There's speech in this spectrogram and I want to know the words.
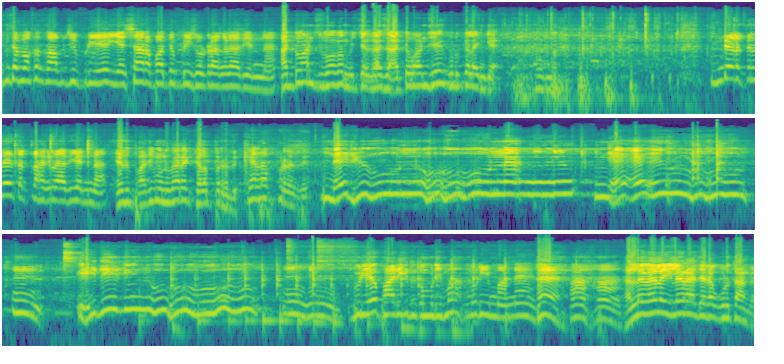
இந்த பக்கம் காமிச்சு இப்படியே எஸ்ஆரை பார்த்து இப்படி சொல்றாங்களே அது என்ன? அட்வான்ஸ் போக மிச்ச காசு அட்வான்ஸே கொடுக்கல இங்க இந்த இடத்துல தட்டுறாங்களே அது என்ன? இது பதிமூணு பேரை கிளப்புறது? கிளப்புறது. இப்படியே பாடிக்கிட்டு இருக்க முடியுமா? முடியுமாண்ணே. நல்ல வேலை இளையராஜா கொடுத்தாங்க.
